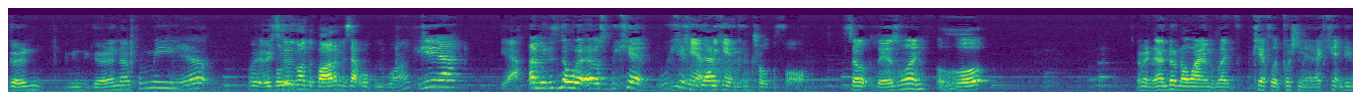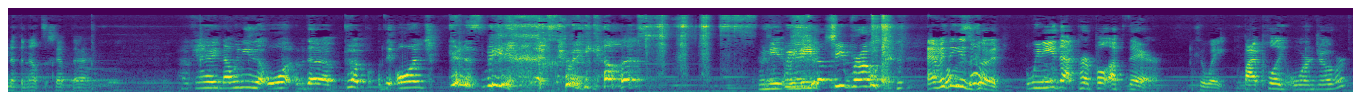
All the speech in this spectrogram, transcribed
Good, good enough for me. Yep. Wait, is he gonna go on the bottom? Is that what we want? Yeah. Yeah. I mean, there's nowhere else. We can't. We We can't. can't. We can't control the fall. So there's one. Oh. I mean, I don't know why I'm like carefully pushing it. I can't do nothing else except that. Okay, now we need the or- the purple, the orange. Goodness me, too many colors. We need, We, we, need. She broke. Everything is that? good. We need that purple up there Okay, wait. by pulling orange over.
